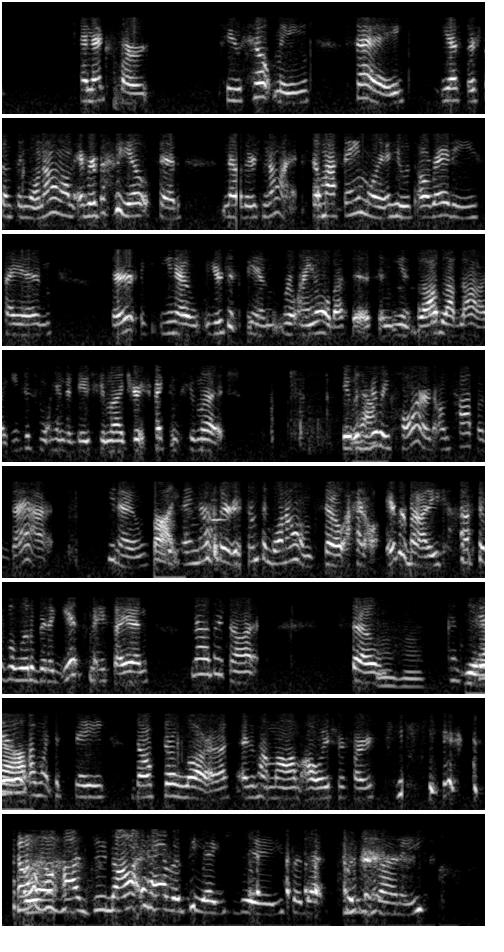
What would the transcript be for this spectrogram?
an expert to help me say, yes, there's something going on, everybody else said, no, there's not. So my family, who was already saying, there, you know, you're just being real anal about this, and you know, blah blah blah. You just want him to do too much. You're expecting too much. It was Yeah. really hard. On top of that, you know, Right. say no, there is something going on. So I had all- everybody kind of a little bit against me, saying, no, there's not. So Mhm. until Yeah. I went to see Dr. Laura, as my mom always refers to you. well, I do not have a PhD, so that's pretty funny.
